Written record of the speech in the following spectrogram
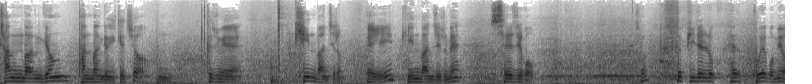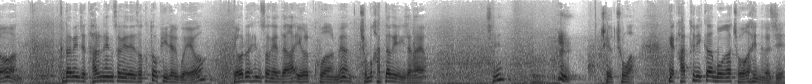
장반경, 단반경 있겠죠. 음. 그 중에 긴 반지름. A, 긴 반지름의 세제곱. 그죠? 그 비례로 구해 보면, 그 다음에 이제 다른 행성에 대해서 또 비례를 구해요. 여러 행성에다가 이걸 구하면 전부 같다고 얘기잖아요. 그치? 제일 좋아. 그러니까 같으니까 뭐가 조화가 있는 거지.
